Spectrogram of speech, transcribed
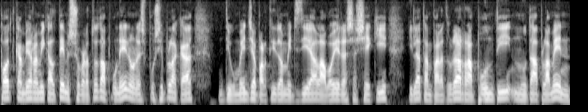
pot canviar una mica el temps, sobretot a Ponent, on és possible que diumenge a partir del migdia la boira s'aixequi i la temperatura repunti notablement.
